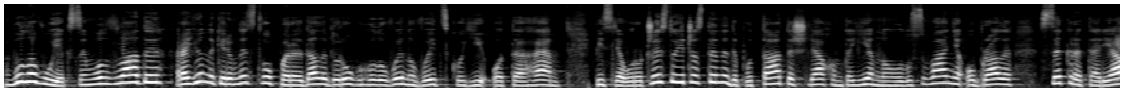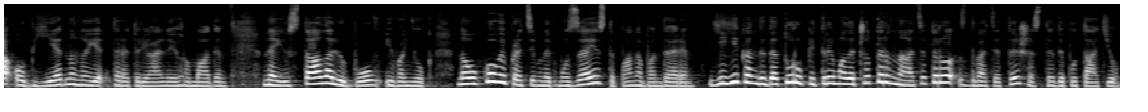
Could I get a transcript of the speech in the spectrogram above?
Булаву як символ влади районне керівництво передали до рук голови Новицької ОТГ. Після урочистої частини депутати шляхом таємного голосування обрали секретаря об'єднаної територіальної громади. Нею стала Любов Іванюк, науковий працівник музею Степана Бандери. Її кандидатуру підтримали 14 з 26 депутатів.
